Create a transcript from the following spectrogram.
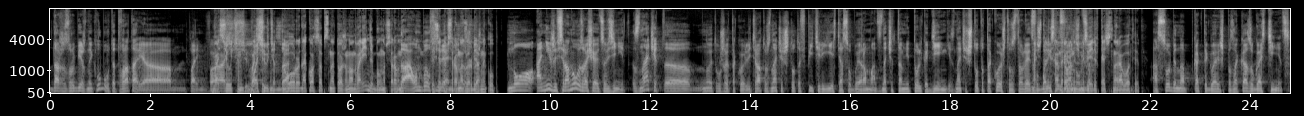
даже зарубежные клубы, вот этот вратарь, э, парень Васютин. Васютин, Васютин да. Ну, Рудаков, собственно, тоже. Но он в аренде был, но все равно. Да, он был То есть это все равно тоже, зарубежный да. клуб. Но они же все равно возвращаются в «Зенит». Значит, э, ну это уже такое литература, значит, что-то в Питере есть особый аромат. Значит, там не только деньги. Значит, что-то такое, что заставляет значит, футболистов Александр Иванович Медведев качественно работает. Особенно, как ты говоришь, по заказу гостиниц гостиниц.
